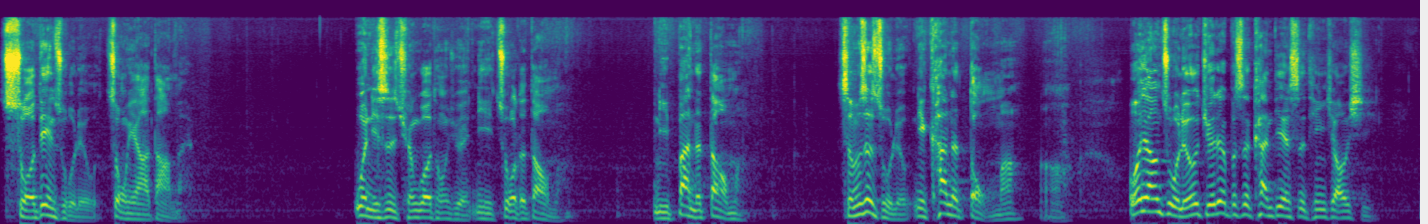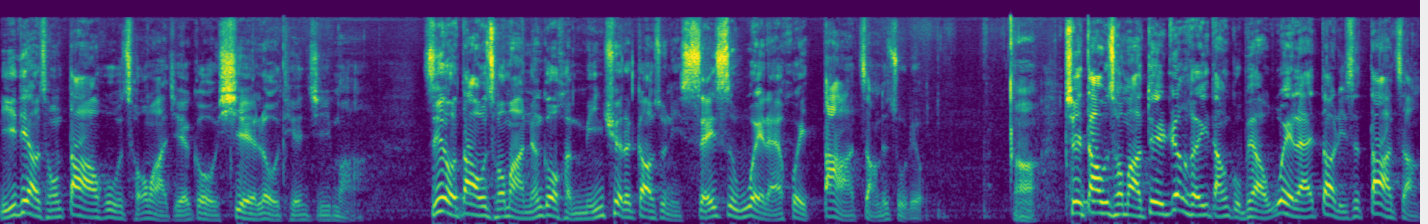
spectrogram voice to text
锁定主流，重压大买。问题是，全国同学，你做得到吗？你办得到吗？什么是主流？你看得懂吗？啊，我想主流绝对不是看电视听消息，你一定要从大户筹码结构泄露天机嘛。只有大户筹码能够很明确的告诉你谁是未来会大涨的主流，啊，所以大户筹码对任何一档股票未来到底是大涨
